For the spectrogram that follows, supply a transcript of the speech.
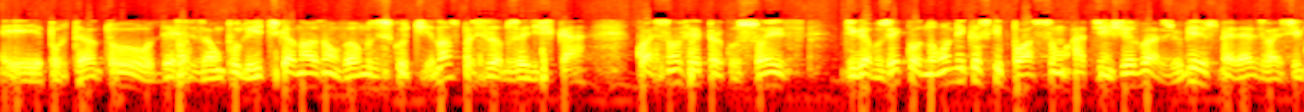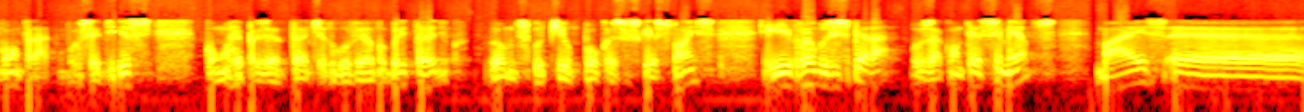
e, portanto, decisão política nós não vamos discutir. Nós precisamos verificar quais são as repercussões, digamos, econômicas que possam atingir o Brasil. O ministro Meirelles vai se encontrar, como você disse, representante do governo britânico. Vamos discutir um pouco essas questões e vamos esperar os acontecimentos, mas é,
